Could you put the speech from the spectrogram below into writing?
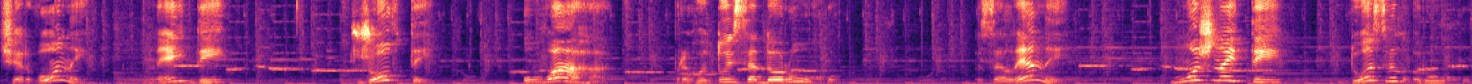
Червоний не йди. Жовтий увага! Приготуйся до руху. Зелений можна йти. Дозвіл руху.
